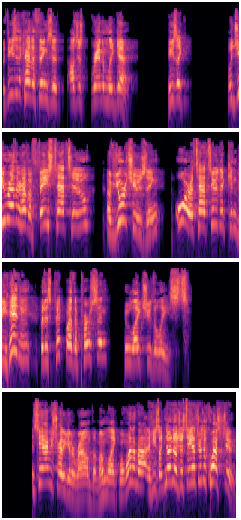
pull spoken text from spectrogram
But these are the kind of things that I'll just randomly get. He's like, would you rather have a face tattoo of your choosing or a tattoo that can be hidden but is picked by the person who likes you the least. And see, I always try to get around them. I'm like, well, what about, he's like, no, no, just answer the question.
